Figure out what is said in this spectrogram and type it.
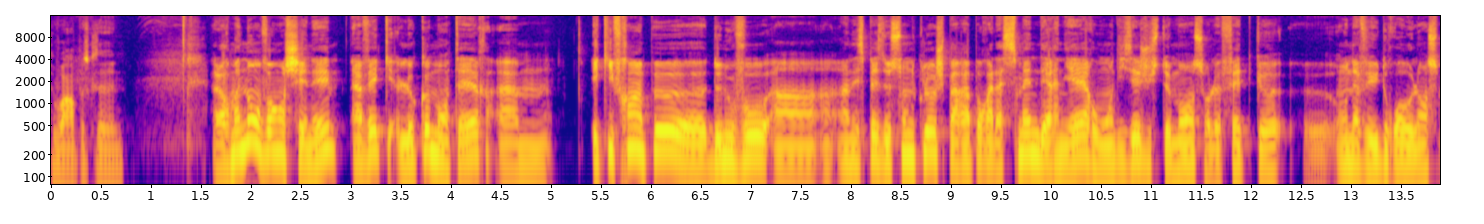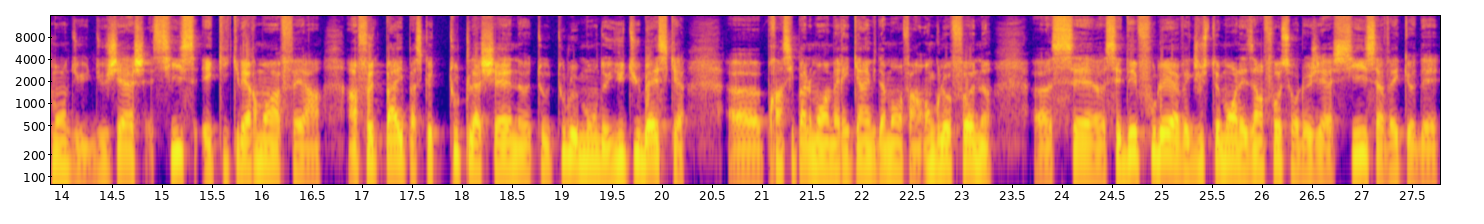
voir un peu ce que ça donne. Alors maintenant on va enchaîner avec le commentaire et qui fera un peu euh, de nouveau un, espèce de son de cloche par rapport à la semaine dernière où on disait justement sur le fait que euh, on avait eu droit au lancement du, GH6 et qui clairement a fait un, feu de paille parce que toute la chaîne, tout, le monde YouTubesque, euh, principalement américain évidemment, enfin anglophone, s'est défoulé avec justement les infos sur le GH6 avec des,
